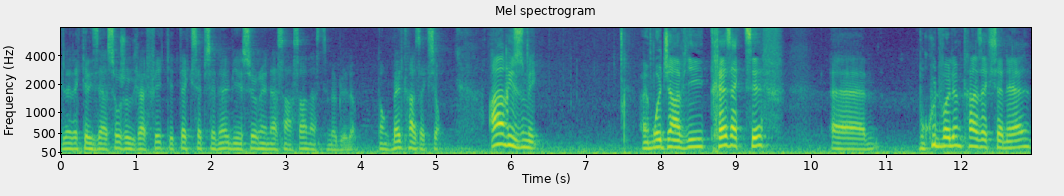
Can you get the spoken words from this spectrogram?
La localisation géographique est exceptionnelle, bien sûr, un ascenseur dans cet immeuble-là. Donc, belle transaction. En résumé, un mois de janvier très actif, euh, beaucoup de volume transactionnel.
